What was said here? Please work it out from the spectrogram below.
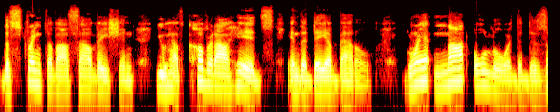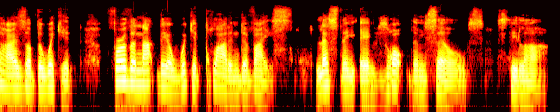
the strength of our salvation. You have covered our heads in the day of battle. Grant not, O Lord, the desires of the wicked. Further not their wicked plot and device, lest they exalt themselves. Selah.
